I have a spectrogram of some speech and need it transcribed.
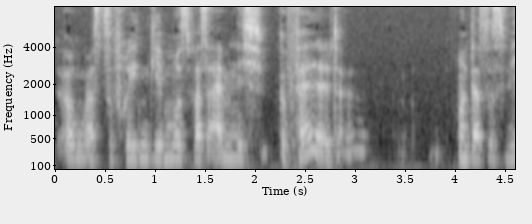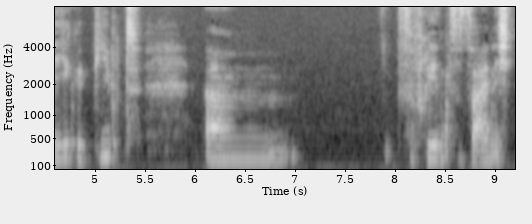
irgendwas zufrieden geben muss, was einem nicht gefällt. Und dass es Wege gibt, ähm, zufrieden zu sein. Ich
